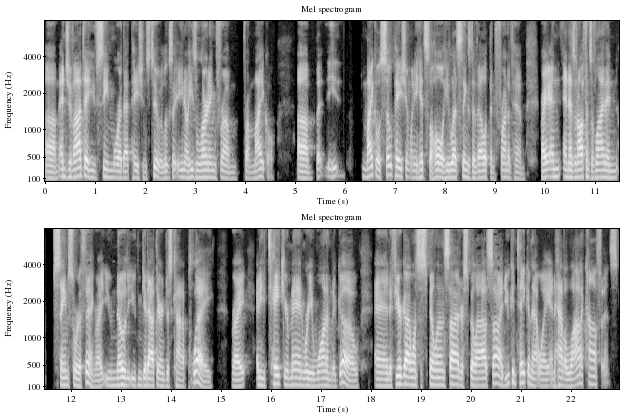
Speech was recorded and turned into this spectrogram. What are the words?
Um, and Javonte, you've seen more of that patience too. It looks like you know he's learning from from Michael. Uh, but he, Michael is so patient when he hits the hole. He lets things develop in front of him, right? And and as an offensive lineman, same sort of thing, right? You know that you can get out there and just kind of play, right? And you take your man where you want him to go. And if your guy wants to spill inside or spill outside, you can take him that way and have a lot of confidence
